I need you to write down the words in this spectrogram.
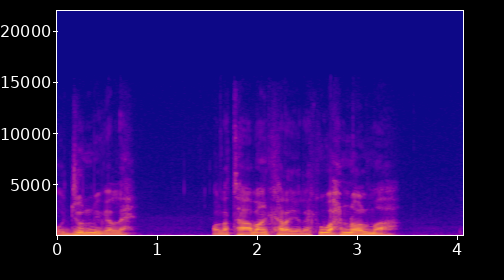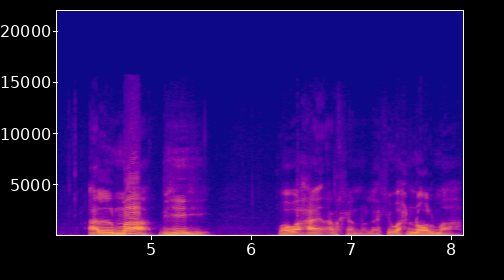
oo jurmiga leh oo la taaban karayo laakiin wax nool maaha. Almaa biyihii waa waxaan arkayno laakiin wax nool maaha.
